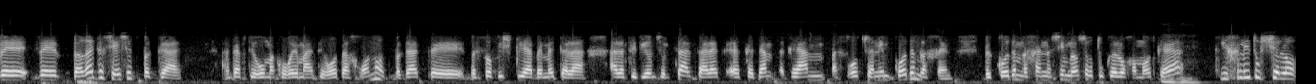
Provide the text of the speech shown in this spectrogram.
ו, וברגע שיש את בג"ץ, אגב, תראו מה קורה עם העתירות האחרונות. בג"ץ אה, בסוף השפיע באמת על, על הצביון של צה"ל. צה"ל קיים עשרות שנים קודם לכן, וקודם לכן נשים לא שירתו כלוחמות, כי, היה, כי החליטו שלא.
